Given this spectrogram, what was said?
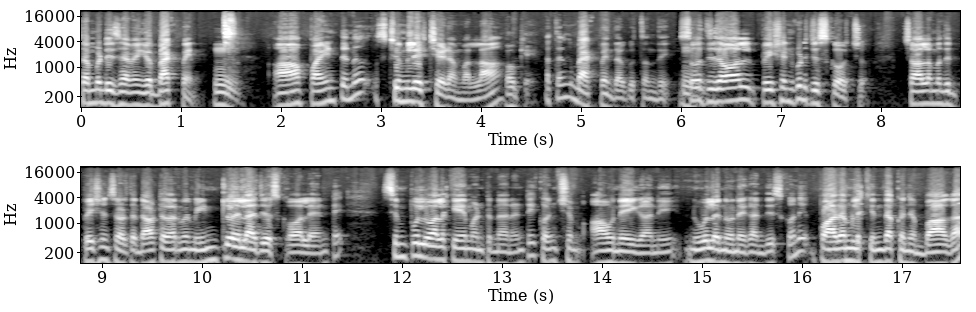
Somebody is having a back pain ఆ పాయింట్ను స్టిమ్యులేట్ చేయడం వల్ల. అతనికి బ్యాక్ పెయిన్ తగ్గుతుంది. సో దిస్ ఆల్ పేషెంట్ కూడా చూసుకోవచ్చు. చాలా మంది పేషెంట్స్ పడతారు డాక్టర్ గారు మేము ఇంట్లో ఎలా చేసుకోవాలి? అంటే సింపుల్ వాళ్ళకి ఏమంటున్నానంటే కొంచెం ఆవు నెయ్యి కానీ నువ్వుల నూనె కానీ తీసుకొని పాదముల కింద కొంచెం బాగా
